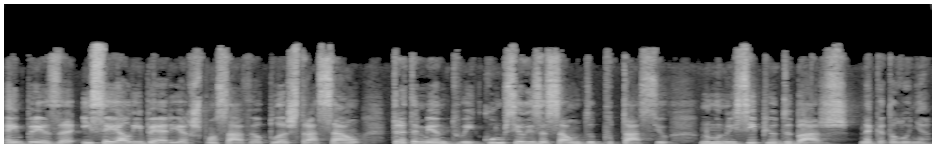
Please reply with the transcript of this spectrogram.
A empresa ICL Ibéria, responsável pela extração, tratamento e comercialização de potássio no município de Bages, na Catalunha.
